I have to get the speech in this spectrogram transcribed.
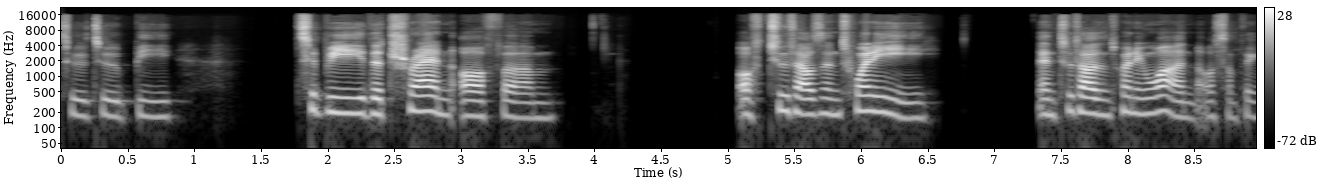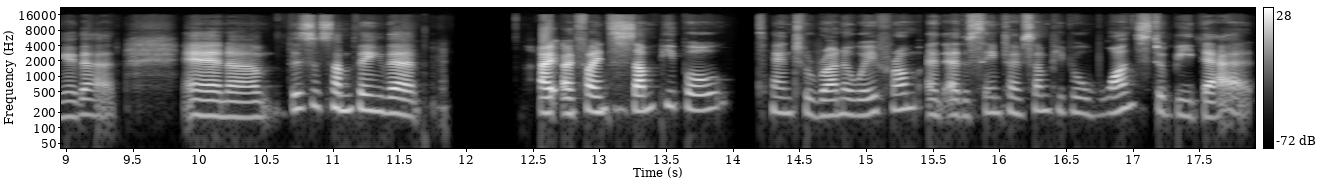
to to be to be the trend of um of 2020 and 2021 or something like that. And um, this is something that I, I find some people tend to run away from and at the same time some people wants to be that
